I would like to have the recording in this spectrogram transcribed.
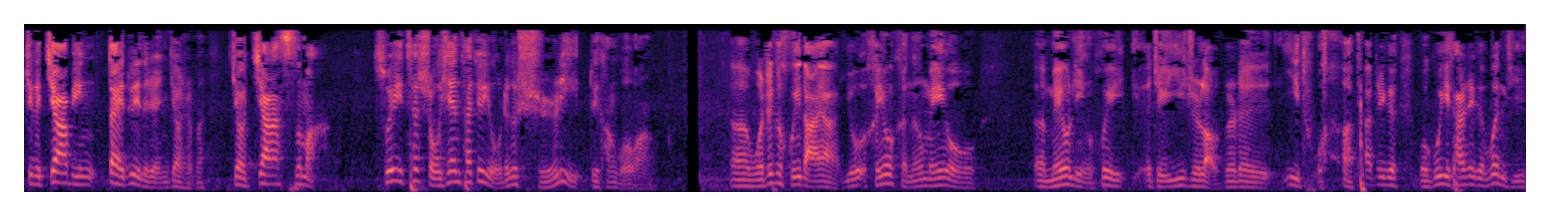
这个家兵带队的人叫什么？叫家司马。所以他首先他就有这个实力对抗国王。呃，我这个回答呀，有很有可能没有。呃，没有领会这个一指老哥的意图 啊，他这个我估计他这个问题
